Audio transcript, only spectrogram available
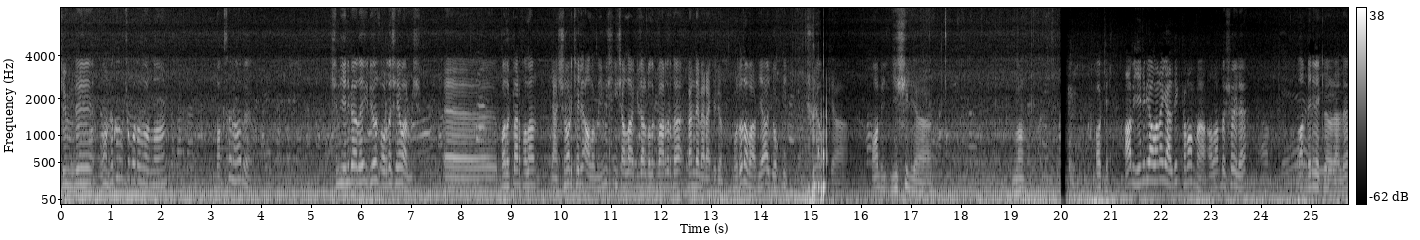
Şimdi, lan ne kadar çok ada var lan. Baksana abi. Şimdi yeni bir adaya gidiyoruz. Orada şey varmış. Ee, balıklar falan yani şnorkeli alanıymış. İnşallah güzel balık vardır da ben de merak ediyorum. Burada da vardı ya. Yok değil. Şuraya bak ya. Abi yeşil ya. Ulan. Okey. Abi yeni bir alana geldik tamam mı? Alan da şöyle. Ulan beni bekliyor herhalde.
